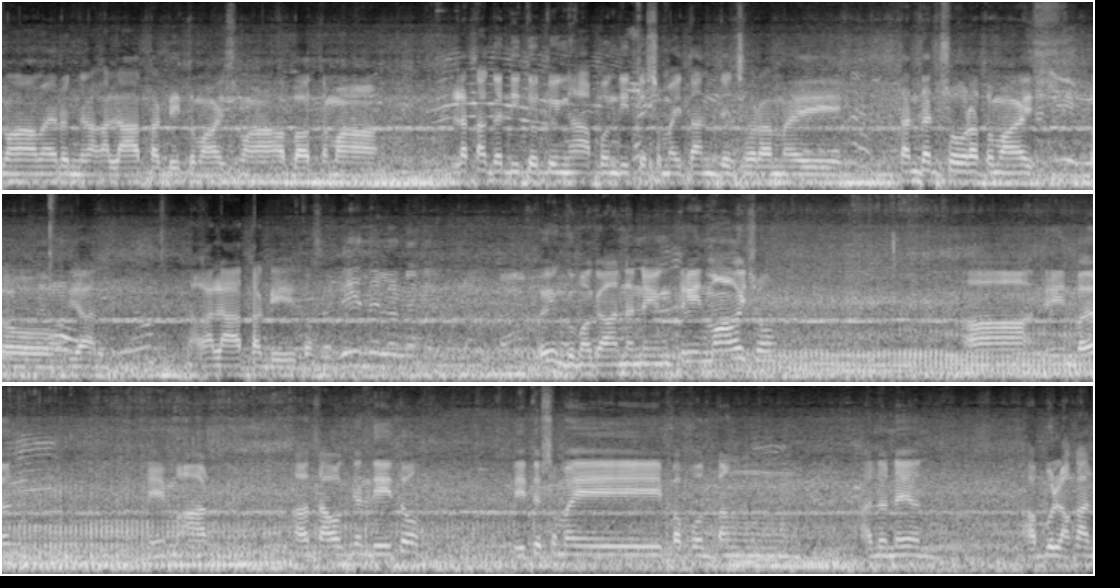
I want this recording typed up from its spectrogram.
mga mayroon na nakalatag dito mga guys, mga about na mga latagan dito tuwing hapon dito sa may Tandansora, may Tandansora to mga guys. So, yan. Nakalatag dito. Ayun, gumagana na yung train mga guys, oh. Ah, train ba yun? MR. Ah, tawag yan dito. Dito sa may papuntang ano na yun, ah, Bulacan.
